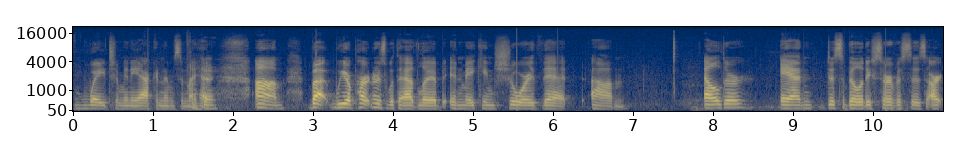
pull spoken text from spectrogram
way too many acronyms in my head. Okay. Um, But we are partners with AdLib in making sure that um, elder and disability services are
